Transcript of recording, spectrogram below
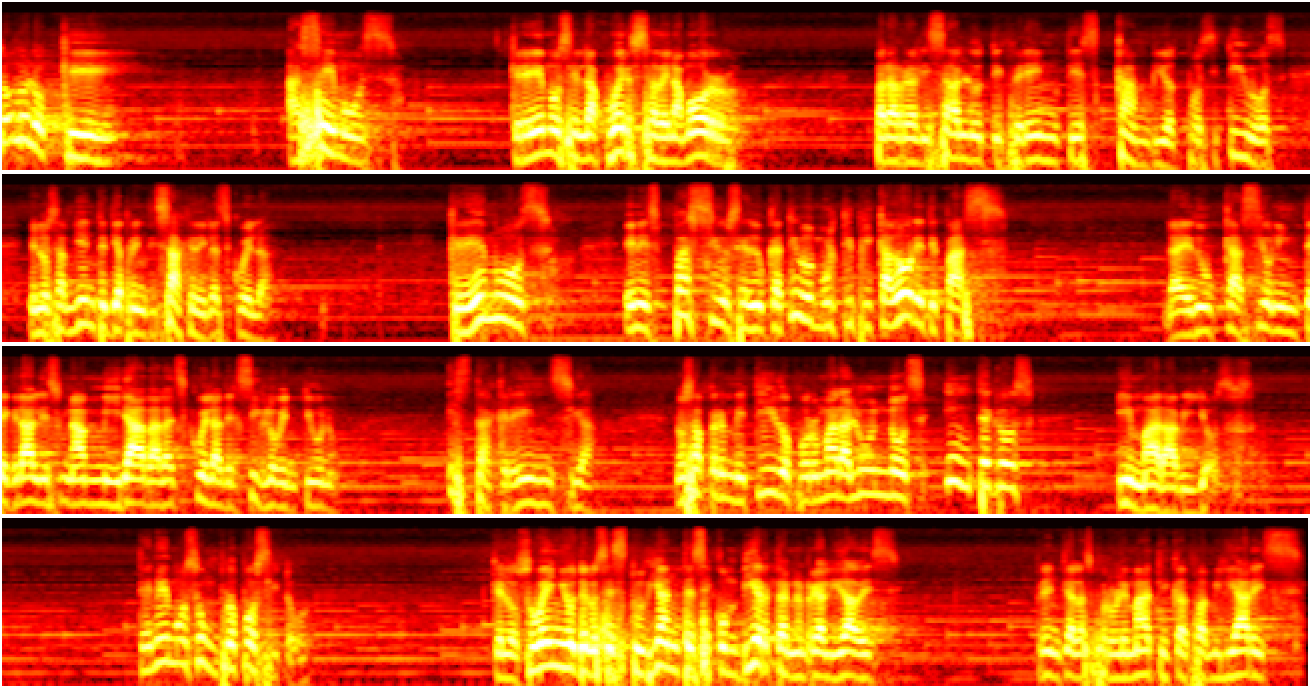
Todo lo que hacemos, creemos en la fuerza del amor para realizar los diferentes cambios positivos en los ambientes de aprendizaje de la escuela. Creemos en espacios educativos multiplicadores de paz. La educación integral es una mirada a la escuela del siglo XXI. Esta creencia nos ha permitido formar alumnos íntegros y maravillosos. Tenemos un propósito, que los sueños de los estudiantes se conviertan en realidades frente a las problemáticas familiares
